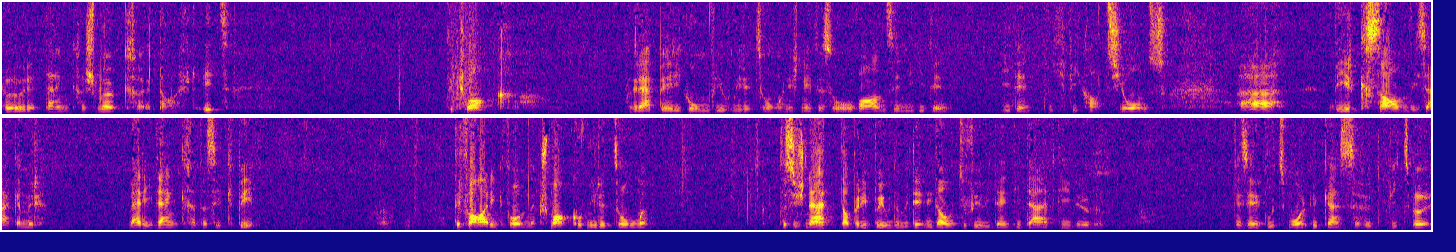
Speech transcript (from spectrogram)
hören, denken, schmecken, ertasten. Jetzt, der Geschmack der Erdbeere Gumpfi auf meiner Zunge ist nicht so wahnsinnig identifikationswirksam, äh, wie sagen wir, wer ich denke, dass ich bin. Die Erfahrung von einem Geschmack auf meiner Zunge, das ist nett, aber ich bilde mir dort nicht allzu viel Identität ein darüber. Ich habe sehr gutes Morgen gegessen, heute bei zwei. Äh,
